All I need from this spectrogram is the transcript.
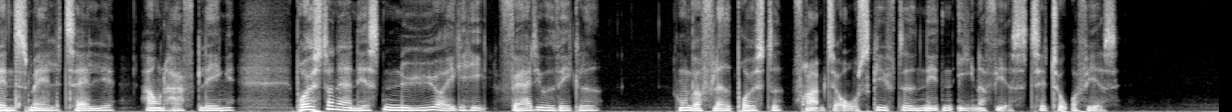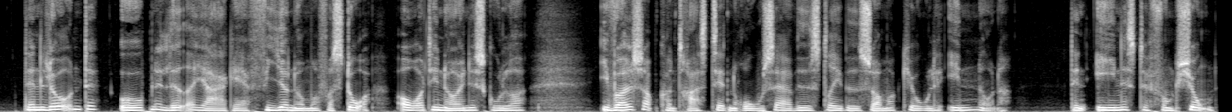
Den smalle talje har hun haft længe. Brysterne er næsten nye og ikke helt færdigudviklede. Hun var fladbrystet frem til årsskiftet 1981-82. Den lånte, åbne læderjakke er fire numre for stor over de nøgne skuldre, i voldsom kontrast til den rosa og hvidstribede sommerkjole indenunder. Den eneste funktion,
